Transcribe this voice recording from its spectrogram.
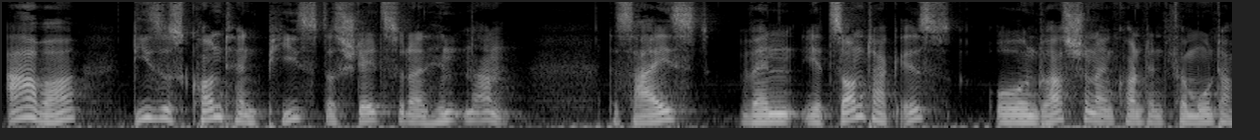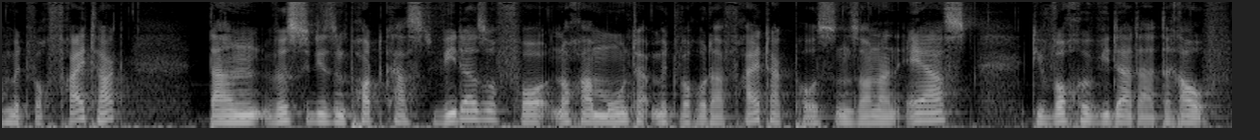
aber dieses Content-Piece, das stellst du dann hinten an. Das heißt, wenn jetzt Sonntag ist und du hast schon ein Content für Montag, Mittwoch, Freitag, dann wirst du diesen Podcast weder sofort noch am Montag, Mittwoch oder Freitag posten, sondern erst die Woche wieder da drauf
